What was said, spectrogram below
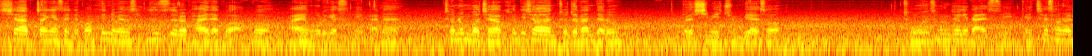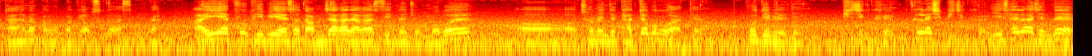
시합장에서 이제 펌핑룸에서 선수를 봐야 될 것 같고 아예 모르겠으니까는 저는 뭐 제가 컨디션 조절한 대로 열심히 준비해서 좋은 성적이 날 수 있게 최선을 다하는 방법밖에 없을 것 같습니다. IFBB에서 남자가 나갈 수 있는 종목을 어, 저는 이제 다 뛰어본 것 같아요. 보디빌딩, physique, 클래식 physique 이 세 가지인데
